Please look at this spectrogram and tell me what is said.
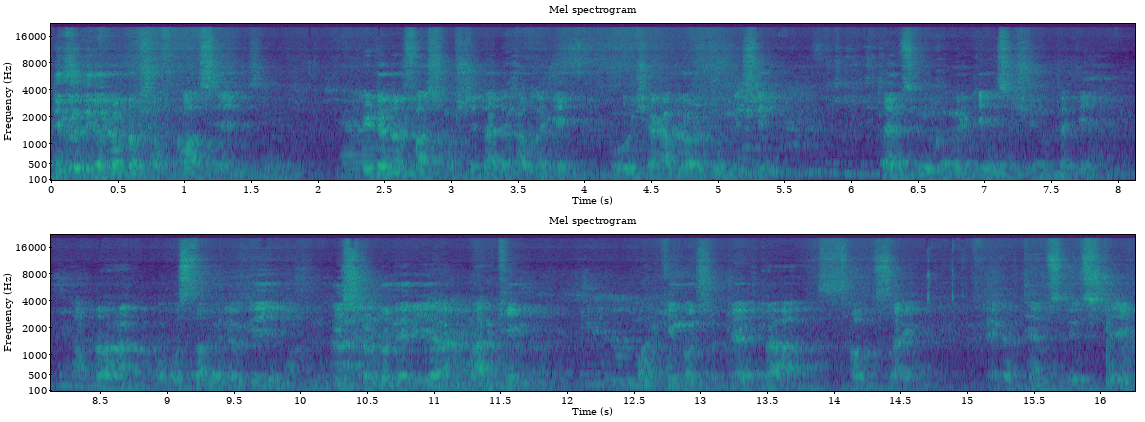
দীর্ঘদিনের আমরা স্বপ্ন আছে ব্রিটেনের ফার্স্ট মসজিদটা দেখার লাগে। ওই হিসাবে আমরা উদ্যোগ নিছি ট্রান্সভিউ কমিউনিটি অ্যাসোসিয়েশন থেকে আমরা অবস্থা হইল কি ইস্ট লন্ডন এরিয়া মার্কিং ওর ছোট্ট একটা সাউথ সাইড এটা থ্যামস ভিউ স্টেট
